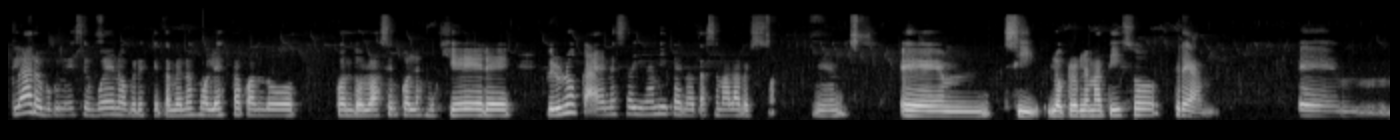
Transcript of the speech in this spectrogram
claro, porque uno dice, bueno, pero es que también nos molesta cuando, cuando lo hacen con las mujeres, pero uno cae en esa dinámica y no te hace mala persona. Em, sí, lo problematizo, créanme. Em,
